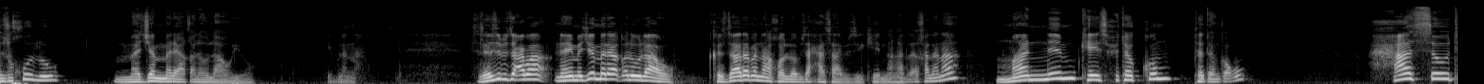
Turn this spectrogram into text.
እዚ ኩሉ መጀመርያ ቅልውላው እዩ ይብለና ስለዚ ብዛዕባ ናይ መጀመርያ ቅልውላው ክዛረበና ከሎ ብዛ ሓሳብ እዚ ከድና ክንርኢ ከለና ማንም ከይስሕተኩም ተጠንቀቑ ሓሰውቲ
